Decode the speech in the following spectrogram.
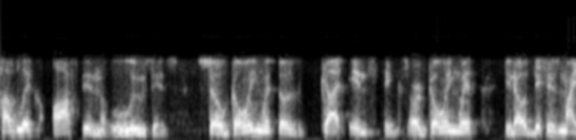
public often loses. So going with those gut instincts or going with, you know, this is my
